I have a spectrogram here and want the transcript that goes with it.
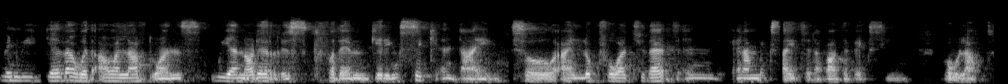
when we gather with our loved ones, we are not at risk for them getting sick and dying. So I look forward to that and, and I'm excited about the vaccine rollout.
